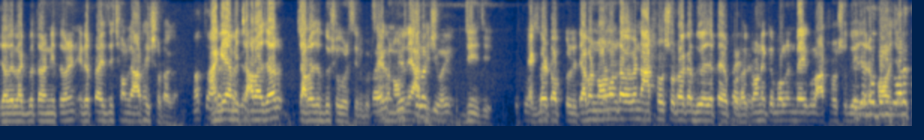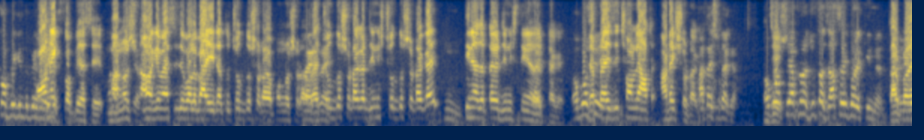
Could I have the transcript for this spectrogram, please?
যাদের লাগবে তারা নিতে পারেন। এটা প্রাইস দিচ্ছে অনলি 2800 টাকা। আগে 2800 আমি টাকা। 4000 4200 করে সেল করছি। এখন অনলি best 2800 জি জি। একবার টপ কোয়ালিটি আবার নরমালটা পাবেন 1800 টাকা 2000 টাকা প্রোডাক্ট অনেকে বলেন ভাই এগুলো 1800 এটার 2000 পাওয়া যায়। অনেক কপি কিন্তু অনেক কপি আছে। মানুষ। আমাকে মেসেজে বলে ভাই এটা তো 1400 টাকা 1500 টাকা। ভাই right. 1400 টাকার জিনিস 1400 টাকায় হুম। 3000 টাকার জিনিস 3000 টাকায়। এটা প্রাইস দিচ্ছে অনলি 2800 টাকা। 2800 টাকা। অবশ্যই আপনারা জুতা যাচাই করে কিনবেন। তারপরে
